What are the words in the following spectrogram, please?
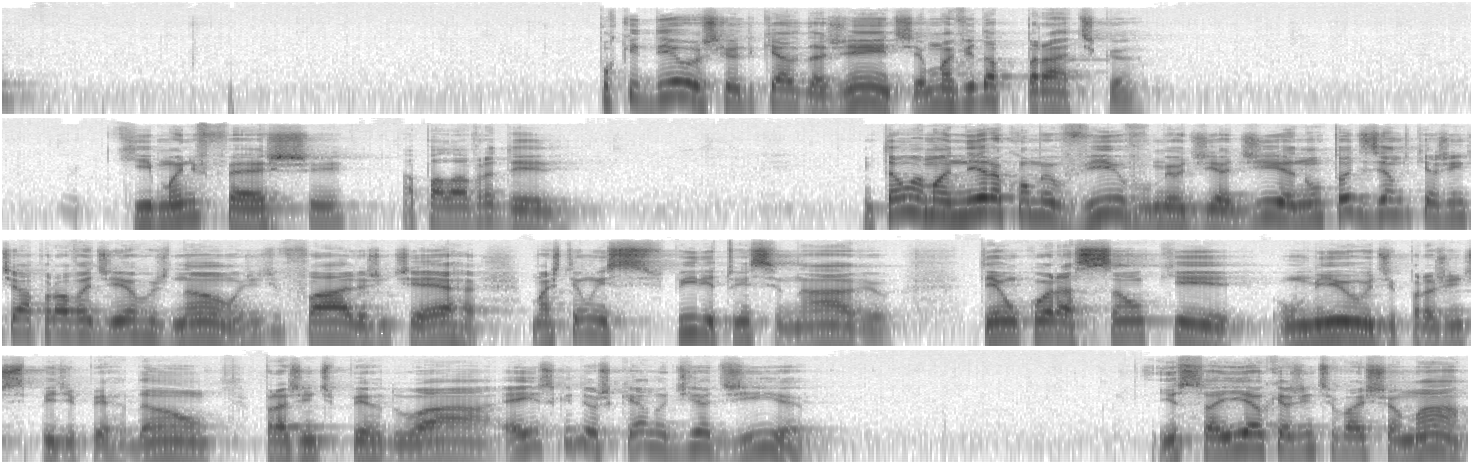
Porque Deus, que Ele quer da gente, é uma vida prática que manifeste a palavra dele. Então, a maneira como eu vivo o meu dia a dia, não estou dizendo que a gente é a prova de erros, não. A gente falha, a gente erra, mas tem um espírito ensinável, tem um coração que humilde para a gente se pedir perdão, para a gente perdoar. É isso que Deus quer no dia a dia. Isso aí é o que a gente vai chamar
